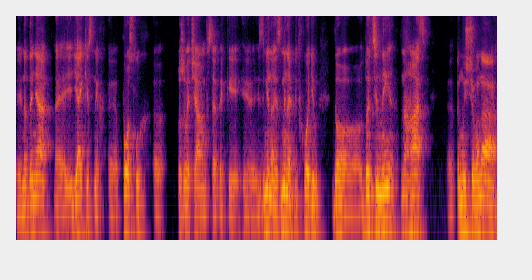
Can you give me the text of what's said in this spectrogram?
е, надання е, якісних послуг споживачам, все таки зміна зміна підходів до, до ціни на газ, тому що вона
